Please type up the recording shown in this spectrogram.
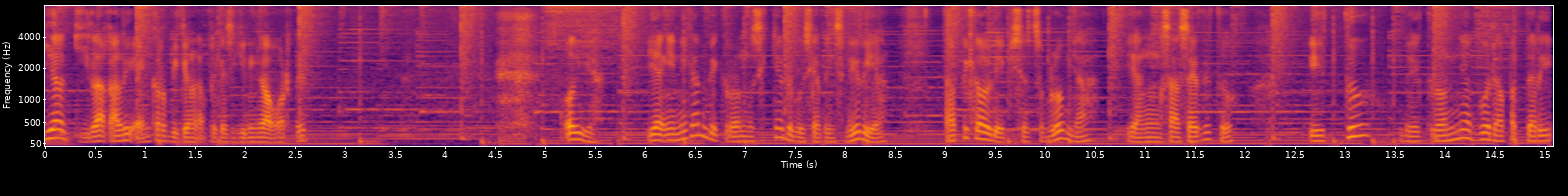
iya gila kali Anchor bikin aplikasi gini nggak worth it. Oh iya yang ini kan background musiknya udah gue siapin sendiri ya. Tapi kalau di episode sebelumnya yang saset itu itu backgroundnya gue dapat dari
